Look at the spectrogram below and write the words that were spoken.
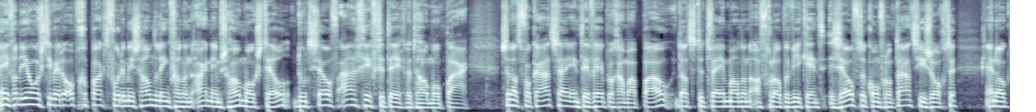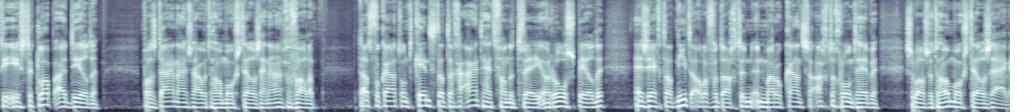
Een van de jongens die werden opgepakt voor de mishandeling van een Arnhems homostel... doet zelf aangifte tegen het homopaar. Zijn advocaat zei in tv-programma Pauw... dat de twee mannen afgelopen weekend zelf de confrontatie zochten... en ook de eerste klap uitdeelden. Pas daarna zou het homostel zijn aangevallen. De advocaat ontkent dat de geaardheid van de twee een rol speelde... en zegt dat niet alle verdachten een Marokkaanse achtergrond hebben... zoals het homostel zei.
